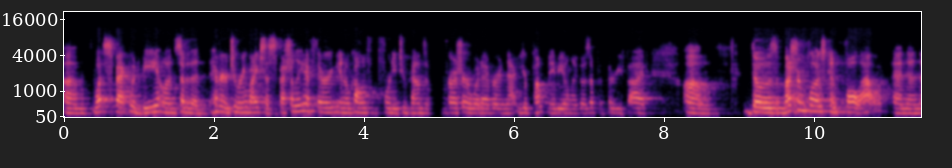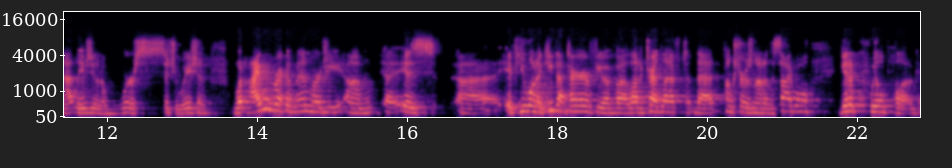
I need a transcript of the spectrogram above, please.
um, what spec would be on some of the heavier touring bikes, especially if they're, you know, calling for 42 pounds of pressure or whatever, and that your pump maybe only goes up to 35. Um, those mushroom plugs can fall out, and then that leaves you in a worse situation. What I would recommend, Margie, um, uh, is uh, if you want to keep that tire, if you have a lot of tread left, that puncture is not in the sidewall, get a quill plug.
